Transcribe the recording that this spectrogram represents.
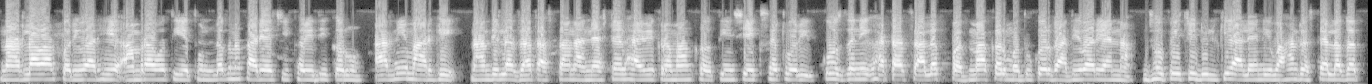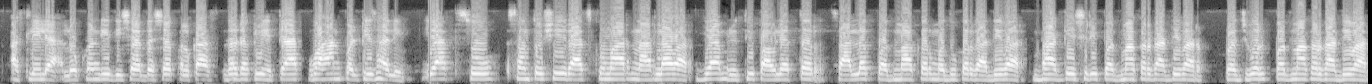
नारलावार परिवार हे अमरावती येथून लग्न कार्याची खरेदी करून आर्णी मार्गे नांदेडला जात असताना नॅशनल हायवे क्रमांक तीनशे एकसष्ट वरील कोसदनी घाटात चालक पद्माकर मधुकर गादेवार यांना झोपेची डुलकी आल्याने वाहन रस्त्यालगत असलेल्या लोखंडी दिशा दशक फलकास धडकले. त्यात वाहन पलटी झाले. यात सो संतोषी राजकुमार नारलावार या मृत्यू पावल्या तर चालक पद्माकर मधुकर गादेवार भाग्यश्री पद्माकर गादेवार प्रज्वल पद्माकर गादेवार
